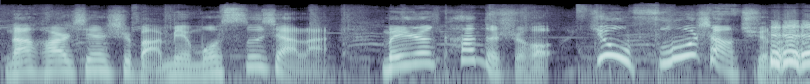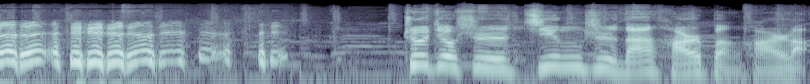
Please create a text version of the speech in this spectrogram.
男孩先是把面膜撕下来，没人看的时候又敷上去了。这就是精致男孩本行了，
